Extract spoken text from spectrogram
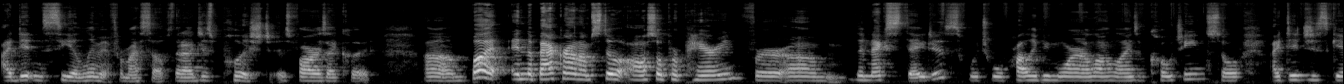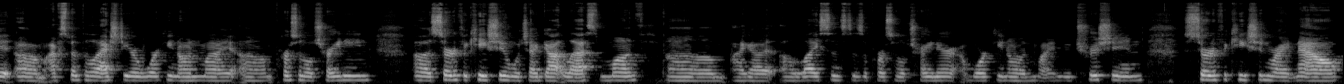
I didn't see a limit for myself. That I just pushed as far as I could. Um, but in the background, I'm still also preparing for um, the next stages, which will probably be more along the lines of coaching. So I did just get, um, I've spent the last year working on my um, personal training uh, certification, which I got last month. Um, I got uh, licensed as a personal trainer. I'm working on my nutrition certification right now.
